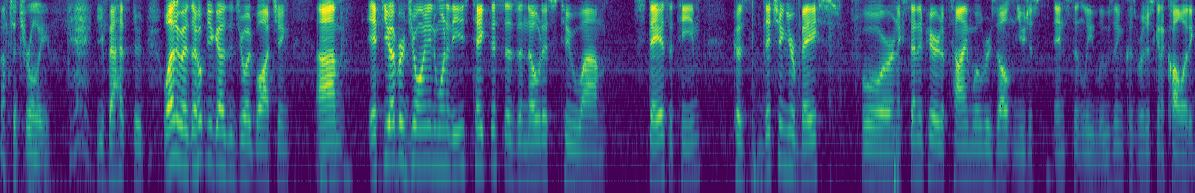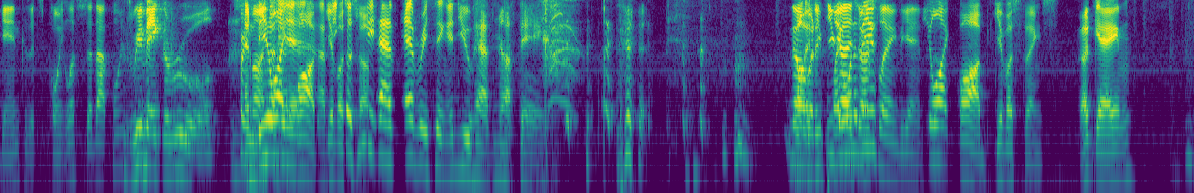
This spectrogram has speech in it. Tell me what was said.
oh. To troll you. you bastard. Well, anyways, I hope you guys enjoyed watching. Um, if you ever join in one of these, take this as a notice to um, stay as a team, because ditching your base for an extended period of time will result in you just instantly losing, because we're just going to call it a game, because it's pointless at that point. Because we make the rules. Pretty and much. be like Yeah, Bob. Give us because stuff. we have everything and you have nothing. no, Well, but if if you you play one guys aren't these, playing the game, Be so like Bob. Give us things. Good game.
